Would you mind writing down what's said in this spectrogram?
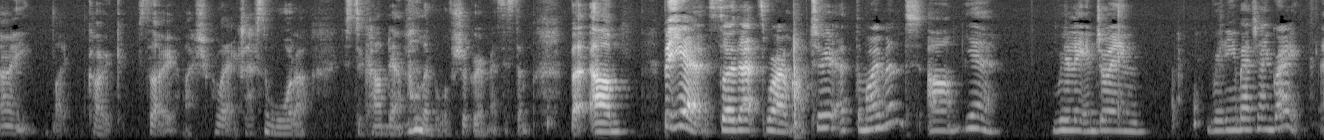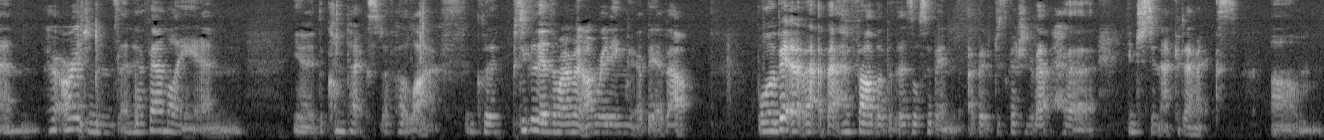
only like Coke. So I should probably actually have some water just to calm down the level of sugar in my system. But um, but yeah, so that's where I'm up to at the moment. Um, yeah, really enjoying reading about Jane Grey and her origins and her family and you know the context of her life. Include particularly at the moment, I'm reading a bit about well, a bit about, about her father, but there's also been a bit of discussion about her interest in academics. Um,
